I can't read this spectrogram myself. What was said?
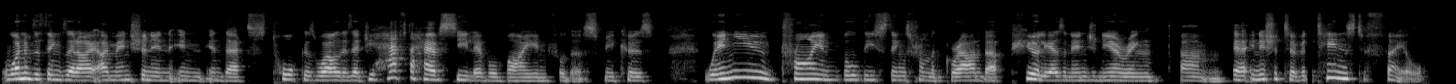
one of the things that I, I mention in, in, in that talk as well is that you have to have C-level buy-in for this because when you try and build these things from the ground up purely as an engineering um, uh, initiative, it tends to fail.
